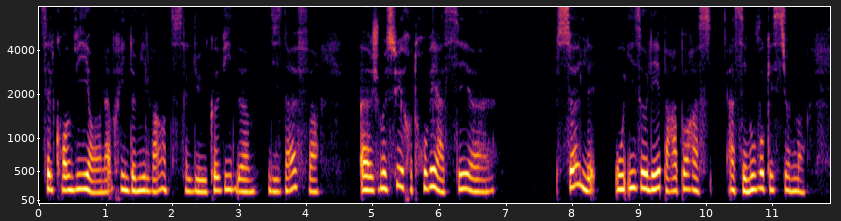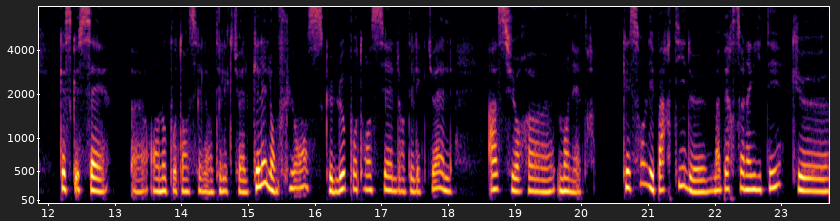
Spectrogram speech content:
celle qu'on vit en avril 2020, celle du Covid-19. Euh, je me suis retrouvée assez seule ou isolée par rapport à, ces nouveaux questionnements. Qu'est-ce que c'est en haut potentiel intellectuel Quelle est l'influence que le potentiel intellectuel a sur mon être? Quelles sont les parties de ma personnalité que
